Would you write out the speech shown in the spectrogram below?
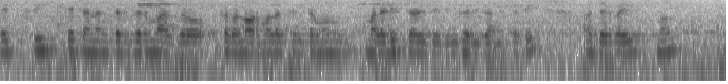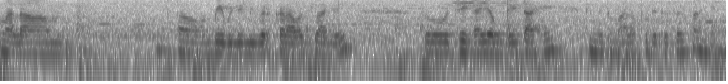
लेट सी त्याच्यानंतर जर माझं सगळं नॉर्मल असेल तर मग मला डिस्चार्ज देतील घरी जाण्यासाठी. अदरवाईज मग मला बेबी डिलिव्हर करावंच लागेल. सो जे काही अपडेट आहे ते मी तुम्हाला पुढे तसं सांगेन.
